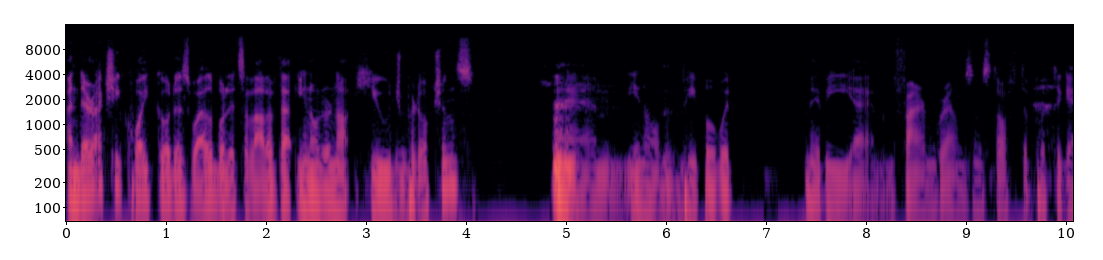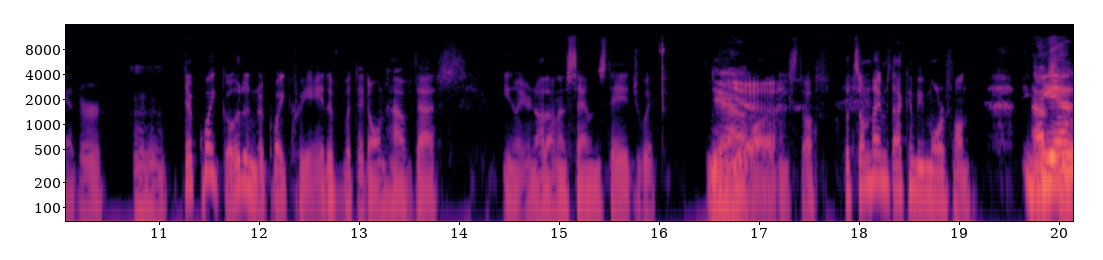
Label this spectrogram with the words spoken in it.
and they're actually quite good as well. But it's a lot of that, you know, they're not huge Mhm. productions. Mhm. Um, you know, Mhm. people with maybe um farm grounds and stuff to put together. Mhm. They're quite good and they're quite creative, but they don't have that. You know, you're not on a sound stage with Yeah. Yeah. quality stuff. But sometimes that can be more fun. Yeah,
